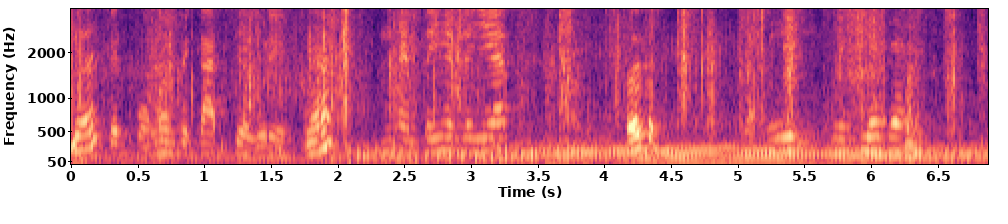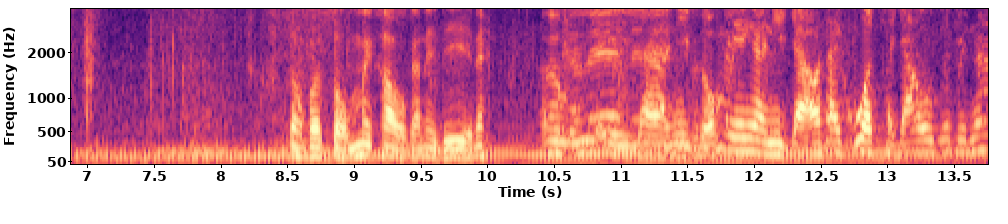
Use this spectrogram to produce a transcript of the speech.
เฉยเป็นผงมันไปกัดเชือกกูดินะมันแฮมตีให้มันละเอียดเอ้ยแบบแบบนี้ไม่เทียดเนี่ยต้องผสมให้เข้ากันให้ดีนะเออมันไอ้ถ้านี่ผสมเองไงนี่จะเอาใส่ขวดเขย่าจะเป็นหน้า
